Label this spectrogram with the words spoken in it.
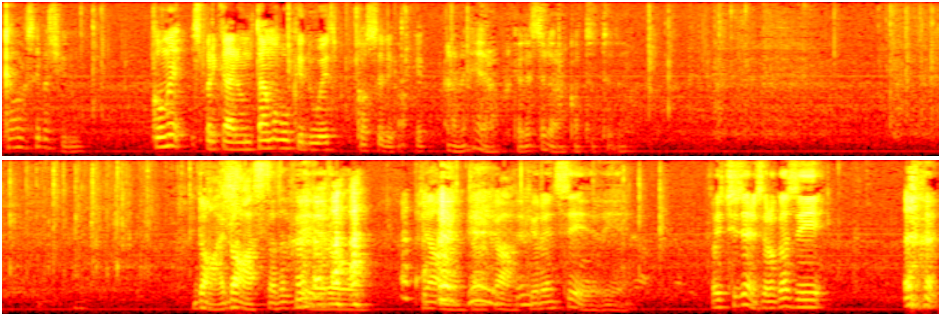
Cavolo stai facendo? come sprecare un Tamabook e due coste di vacche. Eh, Non è vero, perché adesso le ho raccolte tutte e due. Dai, basta, davvero. Pianta, cacchio, era in serie. Fai uccisioni solo così.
